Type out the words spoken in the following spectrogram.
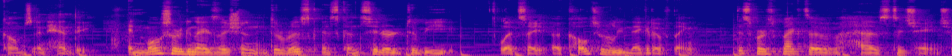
comes in handy. In most organizations, the risk is considered to be let's say, a culturally negative thing. This perspective has to change.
